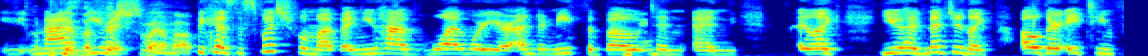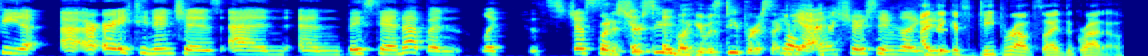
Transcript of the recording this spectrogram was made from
you- Matt, because the you fish had, swam up. because the swish swim up, and you have one where you're underneath the boat, Mm-hmm. and and and, like you had mentioned, like oh, they're 18 feet uh, or 18 inches, and and they stand up, and like it's just. But it sure it's- seemed it- like it was deeper a second. yeah, it sure seemed like I think it's deeper outside the grotto.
